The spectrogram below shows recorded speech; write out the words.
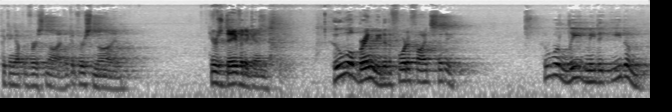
picking up at verse 9. Look at verse 9. Here's David again. Who will bring me to the fortified city? Who will lead me to Edom?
